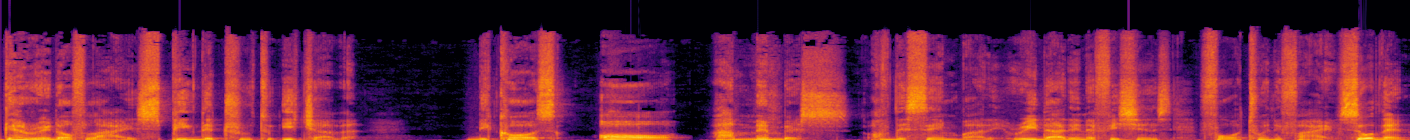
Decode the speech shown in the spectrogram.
Get rid of lies. Speak the truth to each other because all are members of the same body. Read that in Ephesians 4:25. So then,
